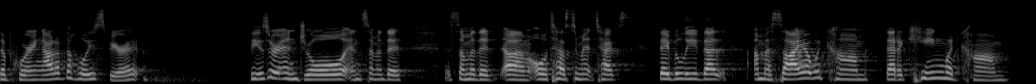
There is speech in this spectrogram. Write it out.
the pouring out of the Holy Spirit. These are in Joel and some of the, some of the um, Old Testament texts. They believe that a Messiah would come, that a king would come,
